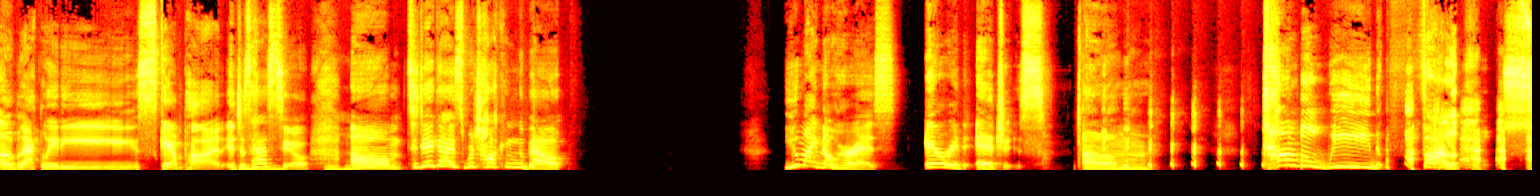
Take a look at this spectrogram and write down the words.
a black lady scam pod. It just has to. Mhm. Um, today, guys, we're talking about. You might know her as Arid Edges, um, tumbleweed follicles,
